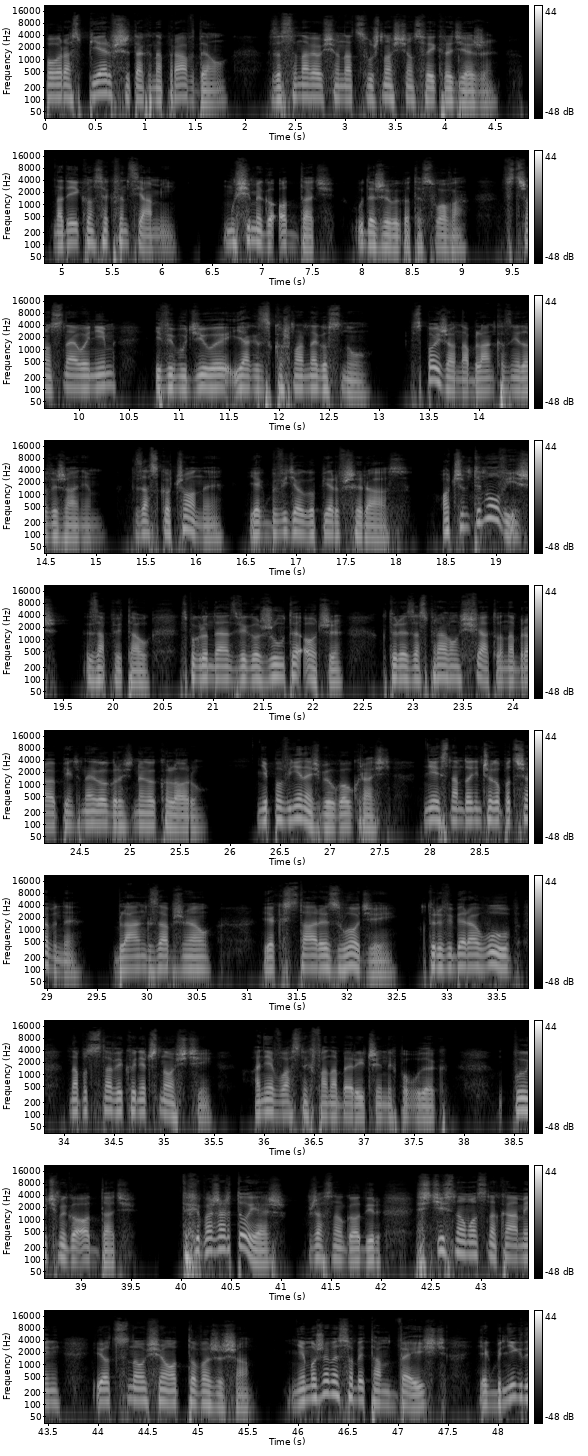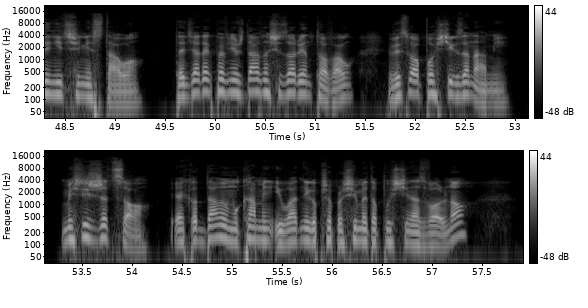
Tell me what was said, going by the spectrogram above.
Po raz pierwszy tak naprawdę zastanawiał się nad słusznością swej kradzieży, nad jej konsekwencjami. Musimy go oddać, uderzyły go te słowa. Wstrząsnęły nim i wybudziły jak z koszmarnego snu. Spojrzał na Blanka z niedowierzaniem. Zaskoczony, jakby widział go pierwszy raz. O czym ty mówisz? zapytał, spoglądając w jego żółte oczy, które za sprawą światła nabrały pięknego, groźnego koloru. Nie powinieneś był go ukraść. Nie jest nam do niczego potrzebny. Blank zabrzmiał jak stary złodziej, który wybiera łup na podstawie konieczności, a nie własnych fanaberii czy innych pobudek. Pójdźmy go oddać. Ty chyba żartujesz, wrzasnął Godir, ścisnął mocno kamień i odsunął się od towarzysza. Nie możemy sobie tam wejść, jakby nigdy nic się nie stało. Ten dziadek pewnie już dawno się zorientował, wysłał pościg za nami. Myślisz, że co? Jak oddamy mu kamień i ładnie go przeprosimy, to puści nas wolno?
